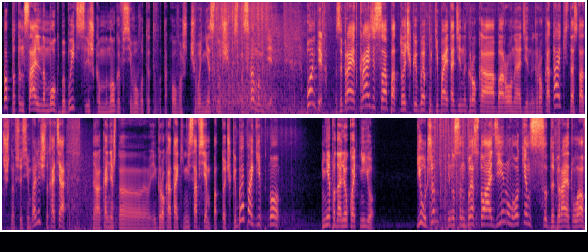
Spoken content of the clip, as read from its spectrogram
но потенциально мог бы быть слишком много всего вот этого такого, чего не случилось на самом деле. Бомпик забирает Кразиса, под точкой Б погибает один игрок обороны, один игрок атаки. Достаточно все символично, хотя, а, конечно, игрок атаки не совсем под точкой Б погиб, но неподалеку от нее. Юджин, минус НБ 101, Локинс добирает лав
